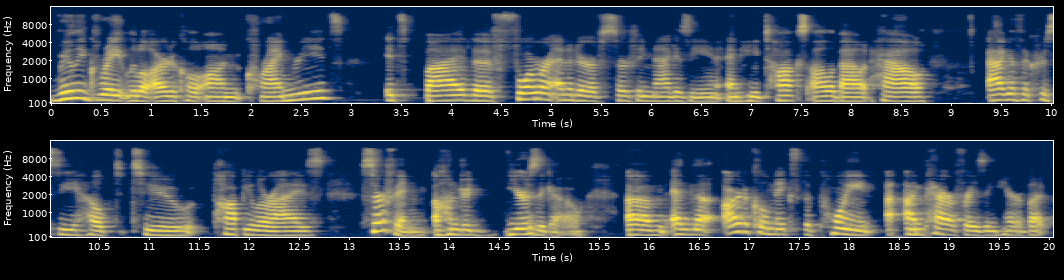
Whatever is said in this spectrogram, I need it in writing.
really great little article on CrimeReads it's by the former editor of Surfing Magazine, and he talks all about how Agatha Christie helped to popularize surfing a hundred years ago. Um, and the article makes the point, I- I'm paraphrasing here, but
